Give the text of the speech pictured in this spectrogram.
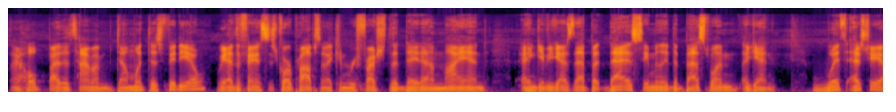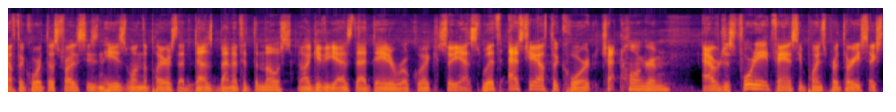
I hope by the time I'm done with this video, we have the fantasy score props and I can refresh the data on my end and give you guys that. But that is seemingly the best one. Again, with SGA off the court thus far this season, he is one of the players that does benefit the most. And I'll give you guys that data real quick. So, yes, with SGA off the court, Chet Holmgren averages 48 fantasy points per 36,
